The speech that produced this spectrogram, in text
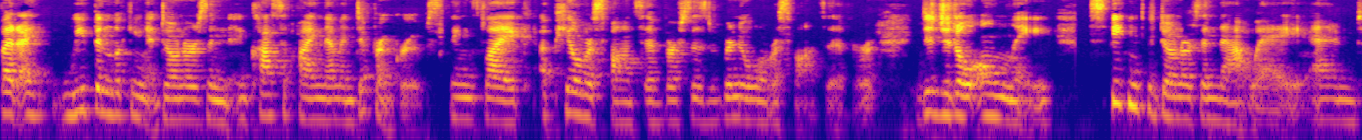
but I, we've been looking at donors and, and, classifying them in different groups. Things like appeal responsive versus renewal responsive, or digital only. Speaking to donors in that way, and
